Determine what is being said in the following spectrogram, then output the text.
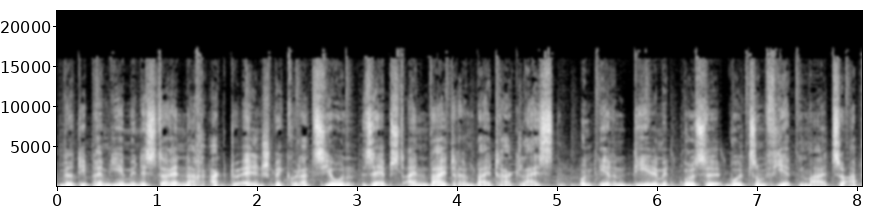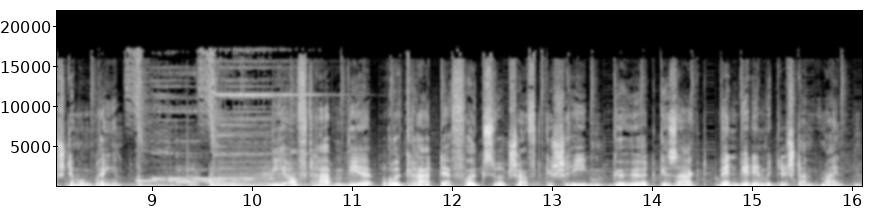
wird die Premierministerin nach aktuellen Spekulationen selbst einen weiteren Beitrag leisten und ihren Deal mit Brüssel wohl zum vierten Mal zur Abstimmung bringen. Wie oft haben wir Rückgrat der Volkswirtschaft geschrieben, gehört, gesagt, wenn wir den Mittelstand meinten?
